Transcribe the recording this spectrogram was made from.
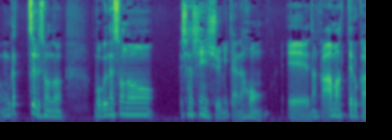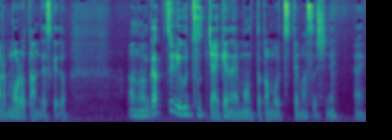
がっつりその、僕ね、その写真集みたいな本、えー、なんか余ってるからもろたんですけど、あの、がっつり映っちゃいけないもんとかも映ってますしね。はい。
